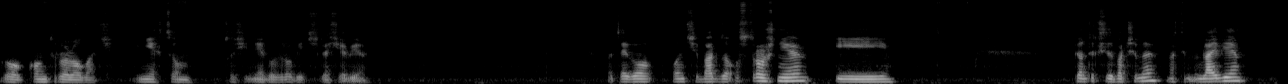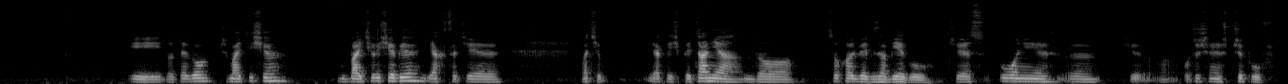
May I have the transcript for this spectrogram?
go kontrolować i nie chcą coś innego zrobić dla siebie. Dlatego bądźcie bardzo ostrożnie i w piątek się zobaczymy w następnym live'ie. I do tego trzymajcie się, dbajcie o siebie. Jak chcecie, macie jakieś pytania do cokolwiek zabiegu, czy jest uwolnienie, y, oczyszczenie szczypów,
